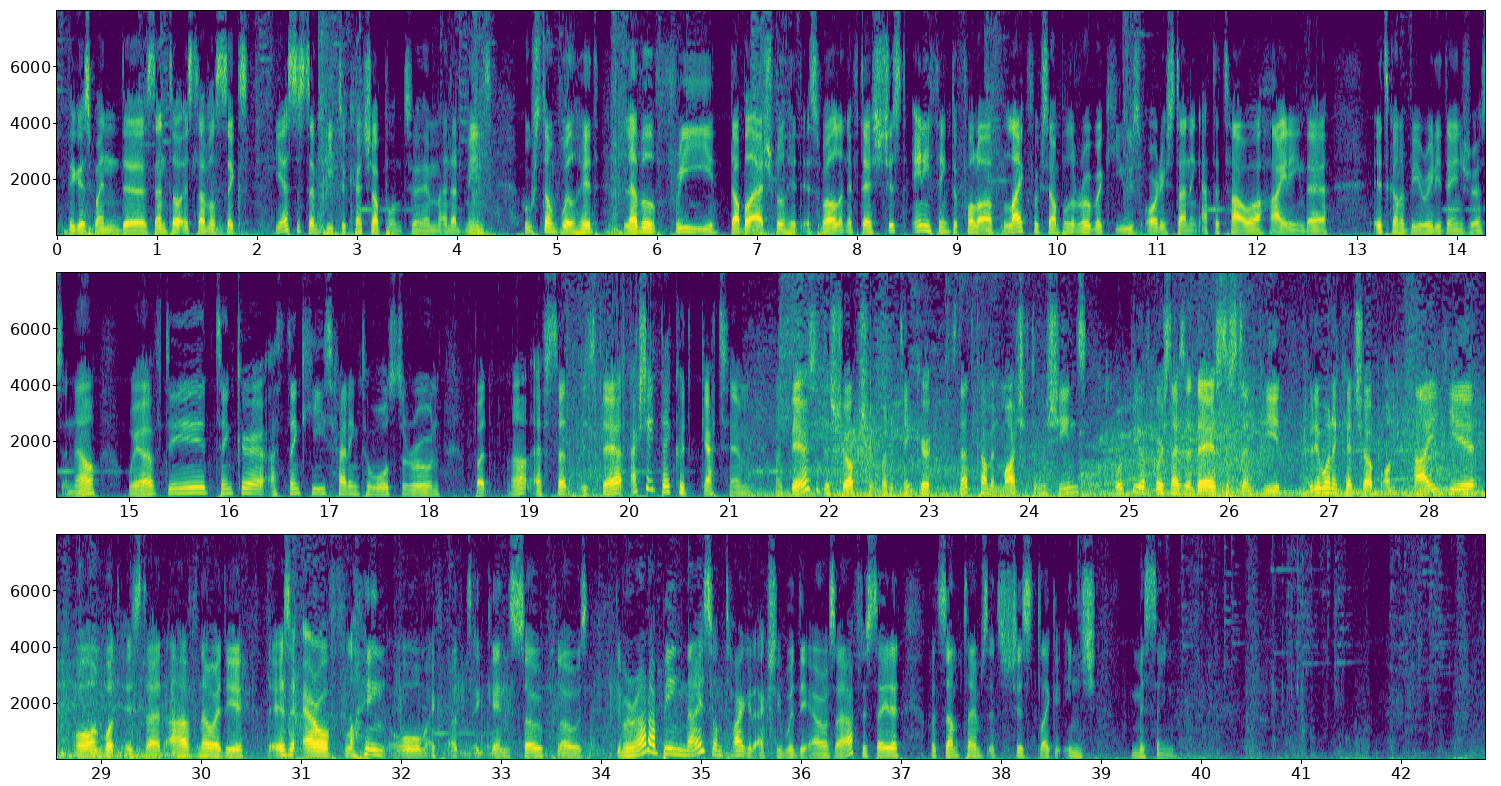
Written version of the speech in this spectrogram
because when the Centaur is level 6, he has to Stampede to catch up onto him, and that means Hoof Stomp will hit, level 3 Double Edge will hit as well, and if there's just anything to follow up, like for example the Rubik, he's already standing at the tower, hiding there, it's gonna be really dangerous. And now we have the Tinker, I think he's heading towards the rune, but uh, FZ is there. Actually, they could get him. Like, there's a disruption, but the Tinker is not coming. March of the Machines would be, of course, nice. And there's the Stampede. Do they want to catch up on Kai here, or on what is that? I have no idea. There is an arrow flying. Oh my god, again, so close. The Mirana being nice on target, actually, with the arrows. I have to say that, but sometimes it's just like an inch missing.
